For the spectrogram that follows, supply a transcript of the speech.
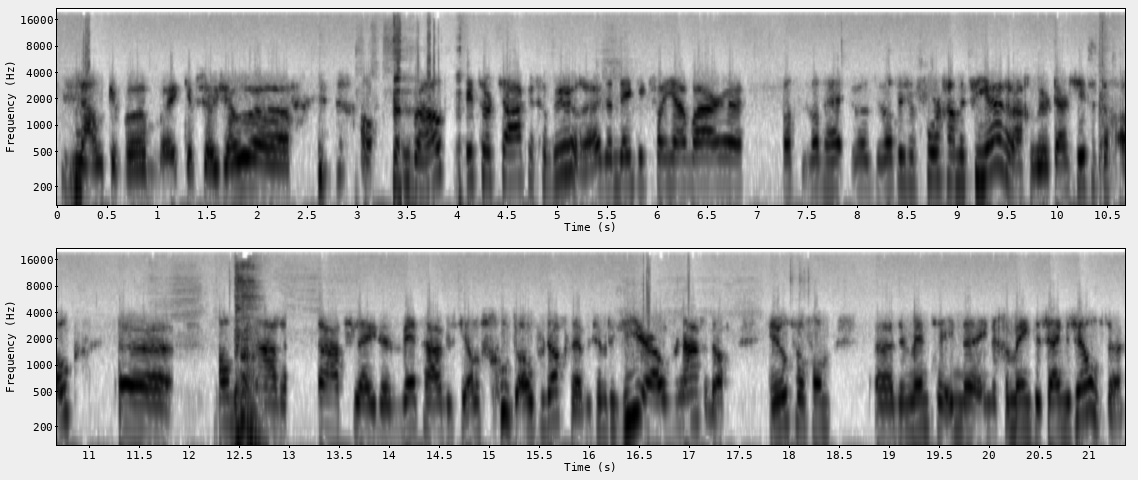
Nou, ik heb, uh, ik heb sowieso uh, al überhaupt dit soort zaken gebeuren. Dan denk ik van ja, waar, uh, wat, wat, wat, wat is er voorgaande vier jaar aan gebeurd? Daar zitten toch ook ambtenaren, raadsleden, wethouders die alles goed overdacht hebben. Ze hebben er hier over nagedacht. Heel veel van de mensen in de, in de gemeente zijn dezelfde.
